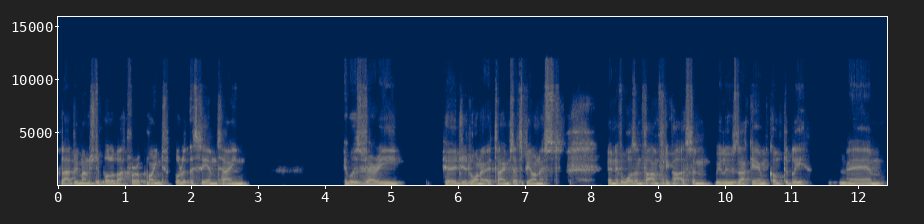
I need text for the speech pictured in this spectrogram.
Glad we managed to pull it back for a point, but at the same time, it was very turgid one at a times. Let's be honest. And if it wasn't for Anthony Patterson, we lose that game comfortably. Mm-hmm. Um,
